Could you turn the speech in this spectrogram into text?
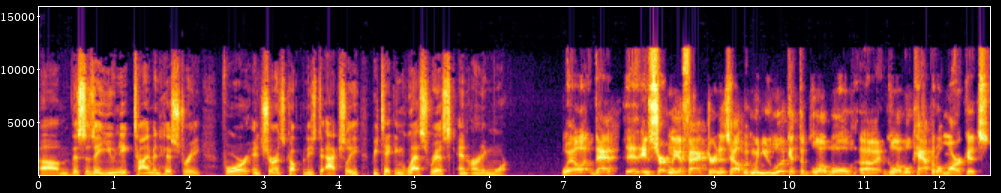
Um, this is a unique time in history for insurance companies to actually be taking less risk and earning more. Well, that is certainly a factor and has helped. But when you look at the global uh, global capital markets,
